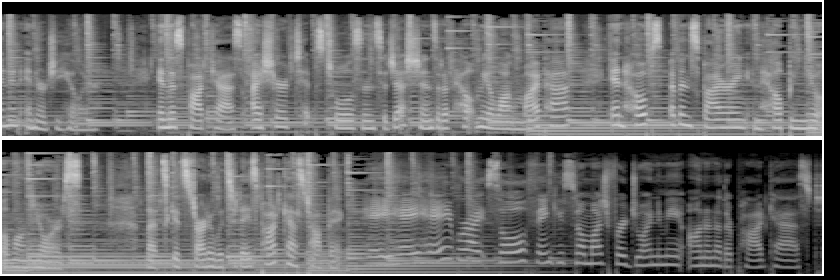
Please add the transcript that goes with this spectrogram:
and an energy healer. In this podcast, I share tips, tools, and suggestions that have helped me along my path in hopes of inspiring and helping you along yours. Let's get started with today's podcast topic. Hey, hey, hey, bright soul. Thank you so much for joining me on another podcast.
